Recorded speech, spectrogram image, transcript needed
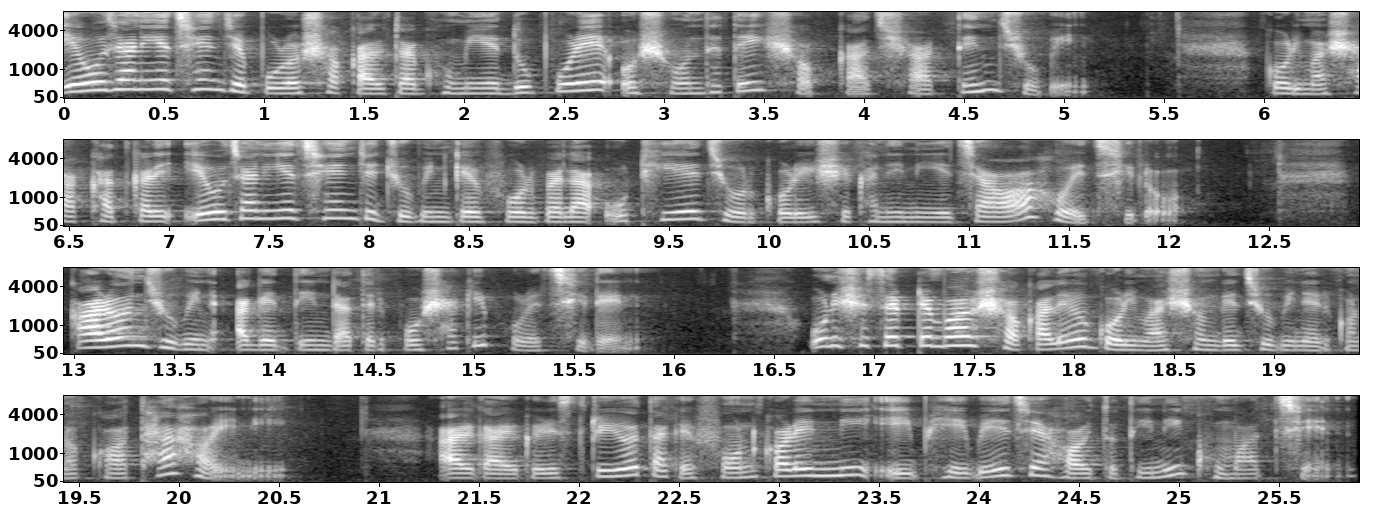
এও জানিয়েছেন যে পুরো সকালটা ঘুমিয়ে দুপুরে ও সন্ধ্যেতেই সব কাজ সারতেন জুবিন। গরিমা সাক্ষাৎকারে এও জানিয়েছেন যে জুবিনকে ভোরবেলা উঠিয়ে জোর করেই সেখানে নিয়ে যাওয়া হয়েছিল। কারণ জুবিন আগের দিন রাতের পোশাকই পরেছিলেন। উনিশে সেপ্টেম্বর সকালেও গরিমার সঙ্গে জুবিনের কোনো কথা হয়নি। আর গায়কের স্ত্রীও তাকে ফোন করেননি, এই ভেবে যে হয়তো তিনি ঘুমাচ্ছেন।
